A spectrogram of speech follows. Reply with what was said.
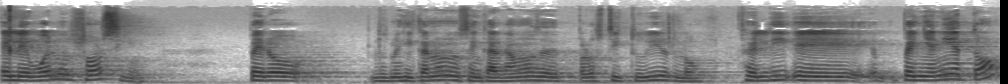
elevó el outsourcing, pero los mexicanos nos encargamos de prostituirlo. Eh, Peña Nieto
